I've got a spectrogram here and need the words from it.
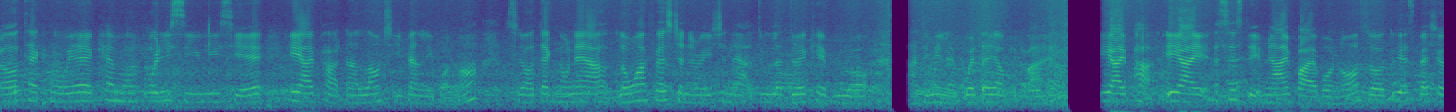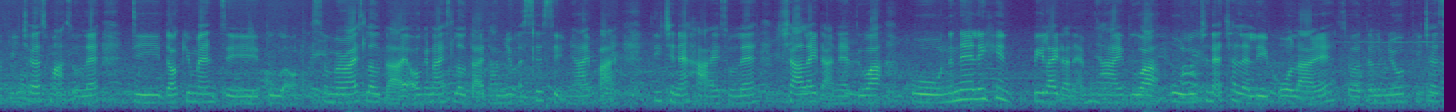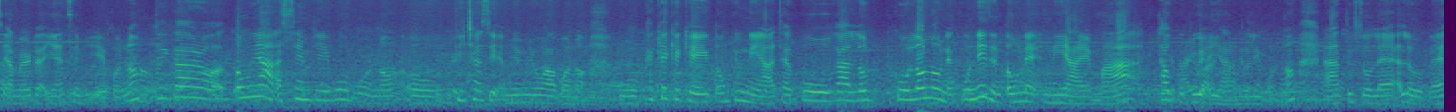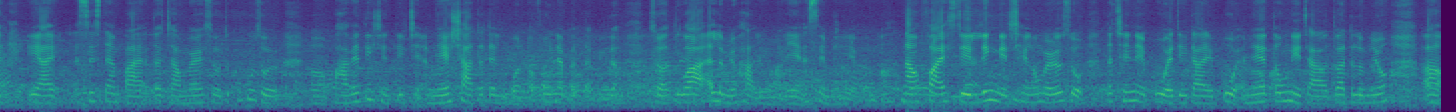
တော့ Techno ရဲ့ Camon 40 series ရဲ့ AI partner launch event လေးပေါ့နော်ဆိုတော့ Techno နဲ့ကလုံးဝ first generation နဲ့အတူလက်တွဲခဲ့ပြီးတော့အာဒီနေ့လည်းပွဲတက်ရောက်ဖြစ်ပါတယ် AI ဖ AI assist တွေအများကြီးပါတယ်ပေါ့နော်ဆိုတော့သူရဲ့ special features မှာဆိုလဲဒီ document တွေသူ summarize လုပ်တာရယ် organize လုပ်တာရယ်ဒါမျိုး assist တွေအများကြီးပါတယ်သိချင်တဲ့ဟာတွေဆိုလဲရှားလိုက်တာနဲ့သူကဟိုနည်းနည်းလေး hint ပေးလိုက်တာနဲ့အများကြီးသူကဟိုလိုချင်တဲ့အချက်လက်လေးပေါ်လာတယ်ဆိုတော့ဒီလိုမျိုး features တွေအများအတွက်အရင်အဆင်ပြေရပေါ့နော်ဒီကတော့300အဆင်ပြေဖို့ပေါ့နော်ဟို features တွေအမျိုးမျိုးอ่ะပေါ့နော်ဟိုခက်ခက်ခက်ခဲအသုံးပြုနေရတဲ့ကိုကလုံးကိုလုံးလုံးနဲ့ကိုနေ့စဉ်သုံးတဲ့နေရာတွေမှာထောက်ကူပြုတဲ့အရာမျိုးလေးပေါ့နော်အဲသူဆိုလဲအဲ့လိုပဲ AI assistant ပါတဲ့အတွက်ကြောင့်မဲဆိုတခုခုဆိုဟိုဘာပဲသိချင်သိချင်အမြဲရှာတတ်တဲ့လူပေါ့နော်ဖုန်းနဲ့ပတ်သက်ပြီးတော့ဆိုတော့ तू ကအဲ့လိုမျိုးဟာလေးမှာအရင်အဆင်ပြေရပေါ့နော် now files တွေ link တွေချိန်လုံးမယ်လို့ဆိုတချင်း တွေပို့ရ data တွေပို့အမြဲသုံးနေကြတော့ तू ကဒီလိုမျိုး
